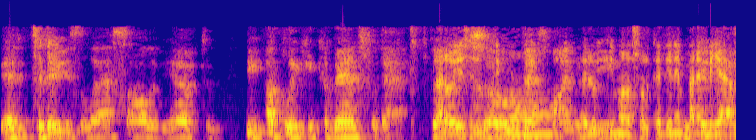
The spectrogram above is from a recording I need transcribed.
and today is the last sol that we have to be uplinking commands for that. Claro, hoy es el último, el último sol que tienen para enviar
